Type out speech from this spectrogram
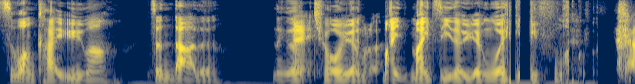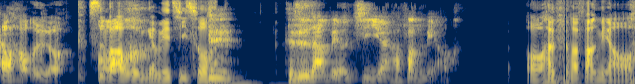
是王凯玉吗？正大的那个球员卖卖自己的原味衣服，哦，好恶哦，是吧？我应该没记错，可是他没有寄啊，他放鸟。哦，他没有他放鸟哦，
